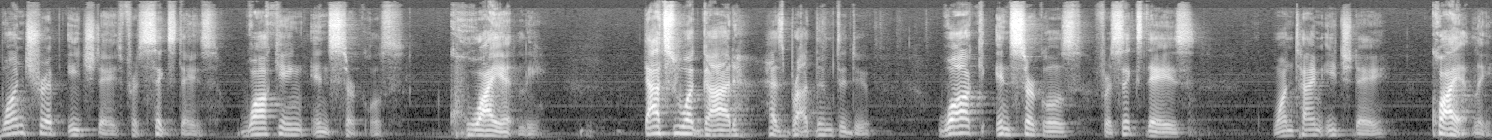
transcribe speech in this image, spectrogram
One trip each day for six days, walking in circles quietly. That's what God has brought them to do. Walk in circles for six days, one time each day, quietly.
